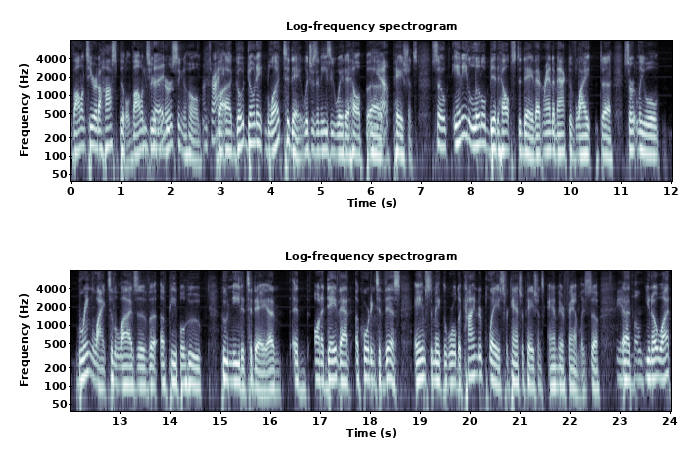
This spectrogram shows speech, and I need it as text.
Volunteer at a hospital. Volunteer at a nursing home. That's right. Uh, go donate blood today, which is an easy way to help uh, Yep. patients. So any little bit helps today. That random act of light uh, certainly will bring light to the lives of uh, of people who who need it today. Um, uh, on a day that, according to this, aims to make the world a kinder place for cancer patients and their families. So, uh, beautiful. you know what?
